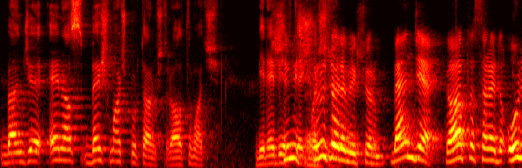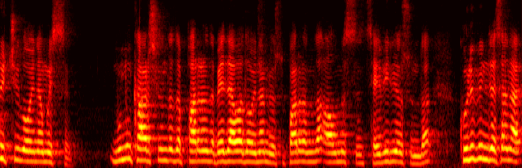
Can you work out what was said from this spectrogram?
bence en az 5 maç kurtarmıştır. 6 maç. Birebir Şimdi tek şunu başına. söylemek istiyorum. Bence Galatasaray'da 13 yıl oynamışsın. Bunun karşılığında da paranı da bedava da oynamıyorsun. Paranı da almışsın, seviliyorsun da. Kulübün de sana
